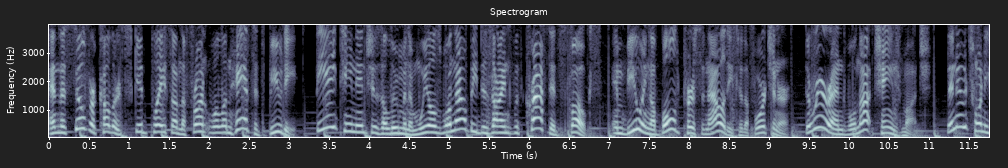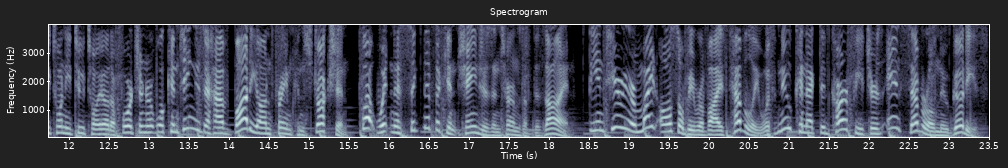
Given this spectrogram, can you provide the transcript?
and the silver-colored skid plates on the front will enhance its beauty. The 18 inches aluminum wheels will now be designed with crafted spokes, imbuing a bold personality to the Fortuner. The rear end will not change much. The new 2022 Toyota Fortuner will continue to have body-on-frame construction, but witness significant changes in terms of design. The interior might also be revised heavily with new connected car features and several new goodies.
